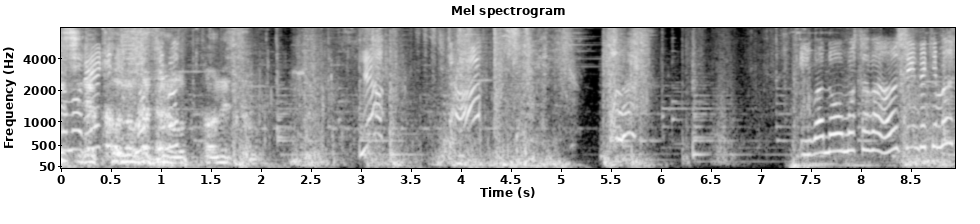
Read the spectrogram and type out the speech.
主でこの技を試す岩の重さは安心できます。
